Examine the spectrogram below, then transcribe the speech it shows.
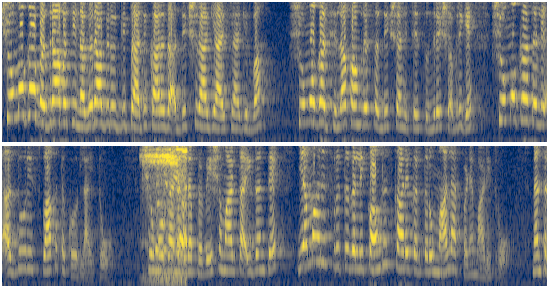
ಶಿವಮೊಗ್ಗ ಭದ್ರಾವತಿ ನಗರಾಭಿವೃದ್ಧಿ ಪ್ರಾಧಿಕಾರದ ಅಧ್ಯಕ್ಷರಾಗಿ ಆಯ್ಕೆಯಾಗಿರುವ ಶಿವಮೊಗ್ಗ ಜಿಲ್ಲಾ ಕಾಂಗ್ರೆಸ್ ಅಧ್ಯಕ್ಷ ಎಚ್ ಎಸ್ ಸುಂದರೇಶ್ ಅವರಿಗೆ ಶಿವಮೊಗ್ಗದಲ್ಲಿ ಅದ್ದೂರಿ ಸ್ವಾಗತ ಕೋರಲಾಯಿತು. ಶಿವಮೊಗ್ಗ ನಗರ ಪ್ರವೇಶ ಮಾಡ್ತಾ ಇದ್ದಂತೆ ಎಂಆರ್ಎಸ್ ವೃತ್ತದಲ್ಲಿ ಕಾಂಗ್ರೆಸ್ ಕಾರ್ಯಕರ್ತರು ಮಾಲಾರ್ಪಣೆ ಮಾಡಿದ್ರು. ನಂತರ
